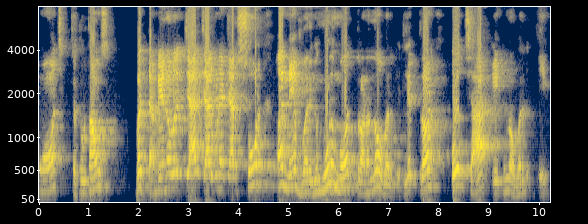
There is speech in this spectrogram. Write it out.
પોંચ ચતુર્થાંશ વત્તા બે નો વર્ગ ચાર ચાર ગુણ્યા ચાર સોળ અને વર્ગમૂળમાં ત્રણ નો વર્ગ. એટલે ત્રણ ઓછા એક નો વર્ગ એક.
